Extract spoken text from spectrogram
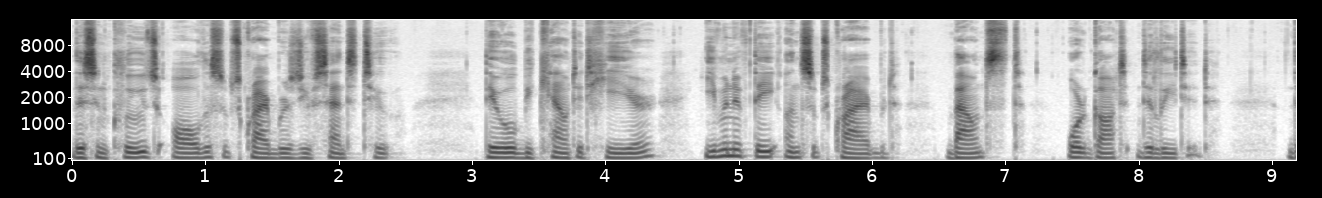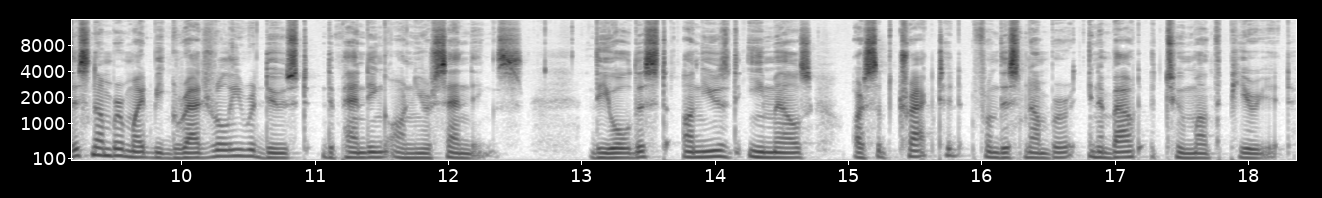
This includes all the subscribers you've sent to. They will be counted here even if they unsubscribed, bounced, or got deleted. This number might be gradually reduced depending on your sendings. The oldest unused emails are subtracted from this number in about a two month period.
